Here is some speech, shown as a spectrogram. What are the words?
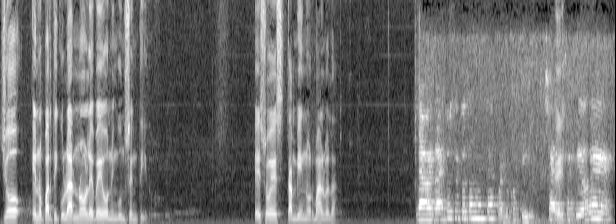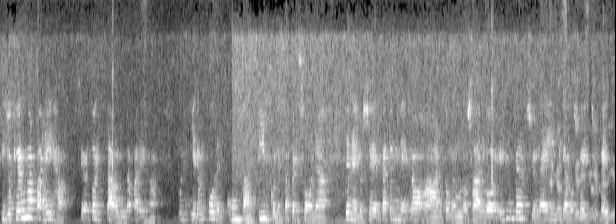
yo en lo particular no le veo ningún sentido. Eso es también normal, ¿verdad? La verdad, yo estoy totalmente de acuerdo contigo. O sea, en el ¿Eh? sentido de, si yo quiero una pareja, ¿cierto? Estable, una pareja, pues quiero el poder compartir con esa persona, tenerlo cerca, terminé de trabajar, tomémonos algo, esa interacción ahí, digamos, face to face.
